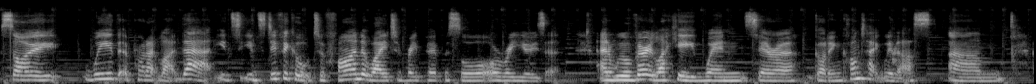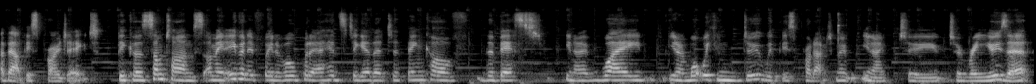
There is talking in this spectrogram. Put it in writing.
So with a product like that, it's it's difficult to find a way to repurpose or, or reuse it. And we were very lucky when Sarah got in contact with us um, about this project because sometimes, I mean, even if we'd have all put our heads together to think of the best, you know, way, you know, what we can do with this product, you know, to to reuse it,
